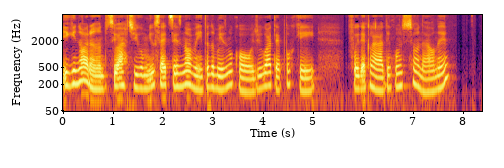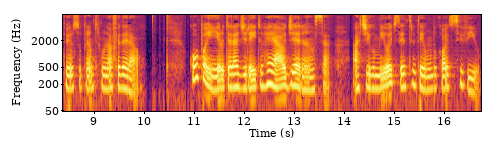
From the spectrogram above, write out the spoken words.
ignorando-se o artigo 1790 do mesmo Código, até porque foi declarado inconstitucional, né, pelo Supremo Tribunal Federal. Companheiro terá direito real de herança, artigo 1831 do Código Civil.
